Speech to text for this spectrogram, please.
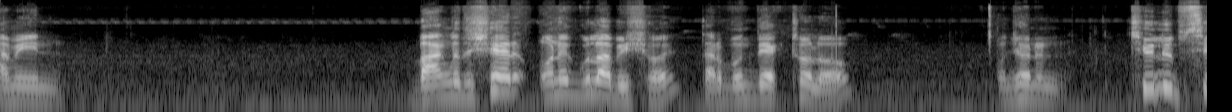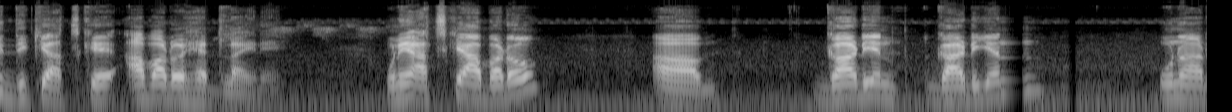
I mean বাংলাদেশের অনেকগুলা বিষয়, তার মধ্যে একটা হলো, ধরেন টিউলিপ সিদ্দিকি আজকে আবারও হেডলাইনে উনি আজকে আবারও গার্ডিয়ান গার্ডিয়ান ওনার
